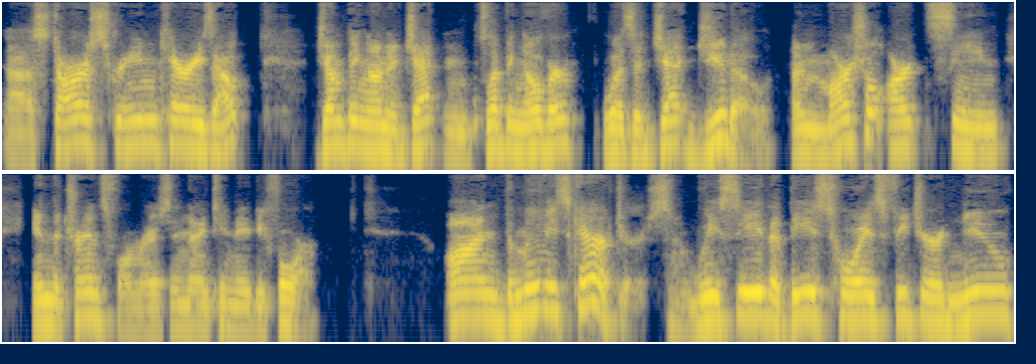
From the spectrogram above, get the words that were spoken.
uh, Starscream carries out, jumping on a jet and flipping over, was a jet judo, a martial arts scene in the Transformers in 1984. On the movie's characters, we see that these toys feature new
